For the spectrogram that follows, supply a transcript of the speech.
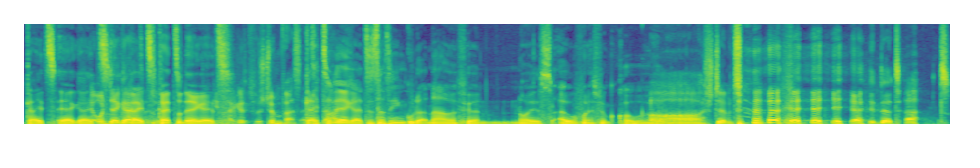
Geiz, Ehrgeiz. Und der Geiz Geiz. Geiz und. Ehrgeiz. Da gibt es bestimmt was. Also Geiz und Ehrgeiz, ist das nicht ein guter Name für ein neues Album von Espen Cowboy? Oh, stimmt. ja, in der Tat.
